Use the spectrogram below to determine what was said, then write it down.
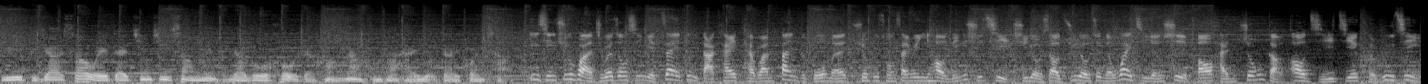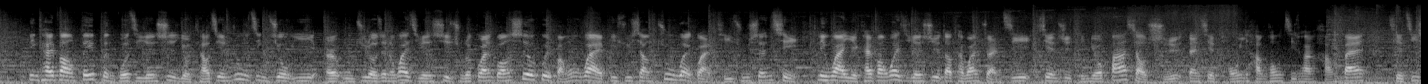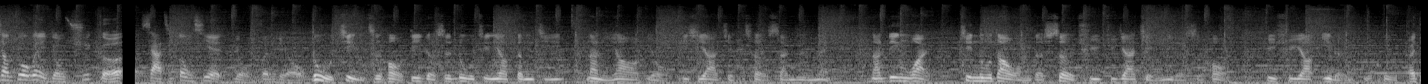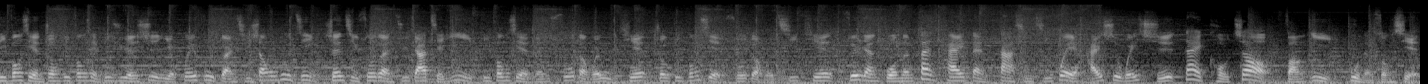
其实比较稍微在经济上面比较落后的哈，那恐怕还有待观察。疫情趋缓，指挥中心也再度打开台湾半个国门，宣布从三月一号零时起，持有效居留证的外籍人士，包含中港澳籍皆可入境，并开放非本国籍人士有条件入境就医。而无居留证的外籍人士，除了观光、社会访问外，必须向驻外馆提出申请。另外，也开放外籍人士到台湾转机，限制停留八小时，但限同一航空集团航班，且机上座位有区隔。下机动线有分流，入境之后，第一个是入境要登机，那你要有 PCR 检测三日内。那另外进入到我们的社区居家检疫的时候，必须要一人一户。而低风险、中低风险地区人士也恢复短期商务入境，申请缩短居家检疫，低风险能缩短为五天，中低风险缩短为七天。虽然国门半开，但大型集会还是维持戴口罩，防疫不能松懈。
